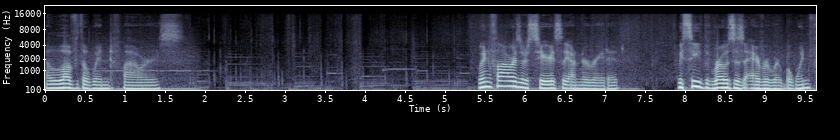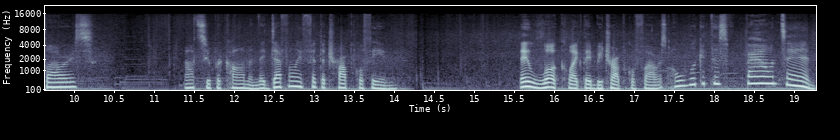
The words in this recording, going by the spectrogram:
I love the windflowers. Windflowers are seriously underrated. We see the roses everywhere, but windflowers? Not super common. They definitely fit the tropical theme. They look like they'd be tropical flowers. Oh, look at this fountain!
